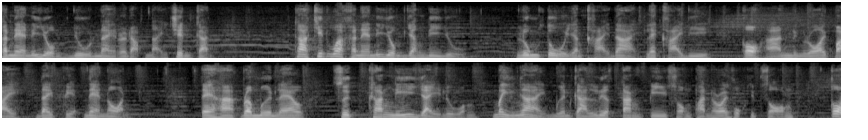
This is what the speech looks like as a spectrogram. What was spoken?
คะแนนนิยมอยู่ในระดับไหนเช่นกัน ถ้าคิดว่าคะแนนนิยมยังดีอยู่ ลุงตู่ยังขายได้และขายดี ก็หาร 100 ไปได้เปรียบแน่นอน แต่หากประเมินแล้วศึกครั้งนี้ใหญ่หลวงไม่ง่ายเหมือนการเลือกตั้งปี 2562 ก็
